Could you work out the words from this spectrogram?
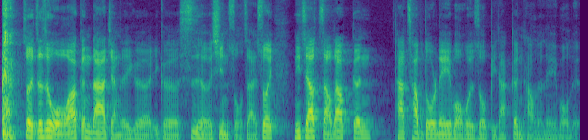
所以这是我我要跟大家讲的一个一个适合性所在。所以你只要找到跟他差不多 level，或者说比他更好的 level 的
